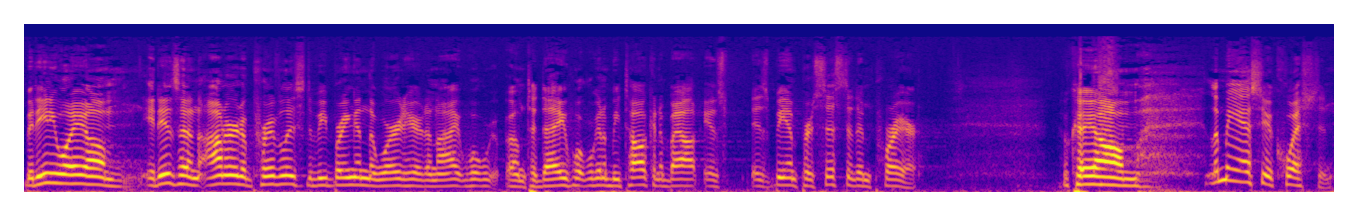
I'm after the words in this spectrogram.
But anyway, um, it is an honor and a privilege to be bringing the word here tonight. What um, today, what we're going to be talking about is is being persistent in prayer. Okay, um, let me ask you a question.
